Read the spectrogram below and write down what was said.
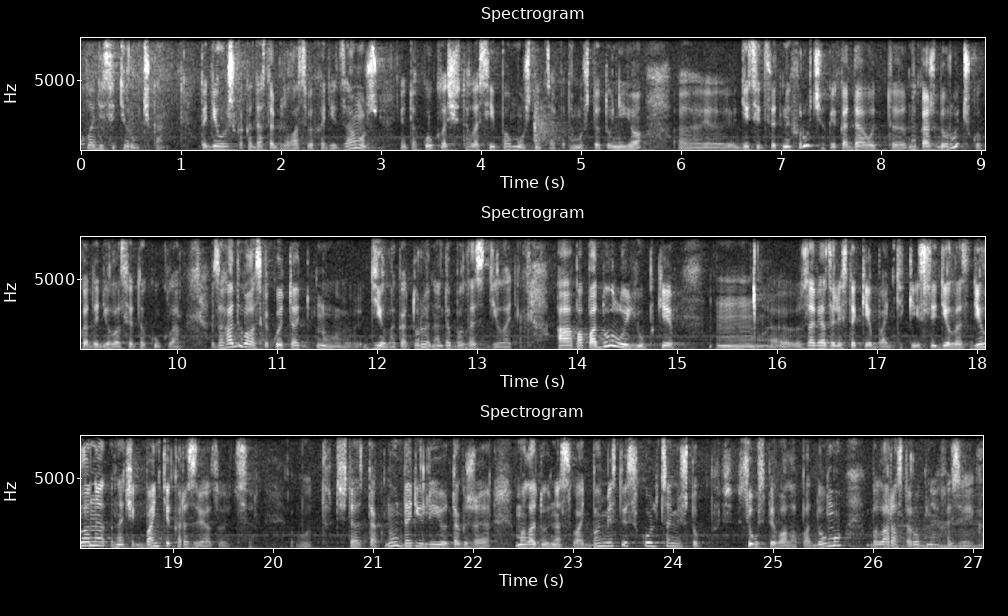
Кукла десятиручка. Эта девушка, когда собиралась выходить замуж, эта кукла считалась ей помощницей, потому что это у нее э, 10 цветных ручек, и когда вот э, на каждую ручку, когда делалась эта кукла, загадывалось какое-то ну, дело, которое надо было сделать. А по подолу юбки э, завязывались такие бантики. Если дело сделано, значит бантик развязывается. Вот, считалось так. Ну, дарили ее также молодую на свадьбу вместе с кольцами, чтобы все успевала по дому, была расторопная хозяйка.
